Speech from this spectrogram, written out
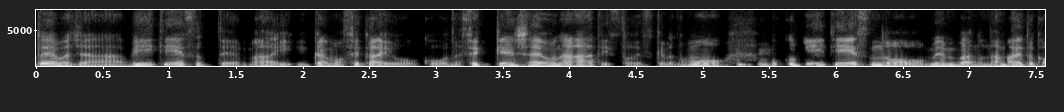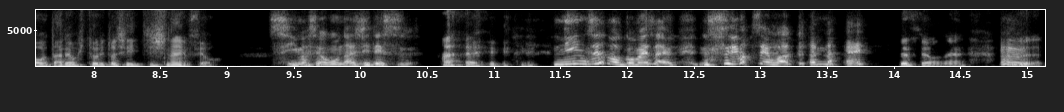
例えばじゃあ BTS って、まあい一回もう世界をこうね、席巻したようなアーティストですけれども、僕 BTS のメンバーの名前とかを誰も一人として一致しないんですよ。すいません、同じです。はい。人数もごめんなさい。すいません、わかんない。ですよね。うん。で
